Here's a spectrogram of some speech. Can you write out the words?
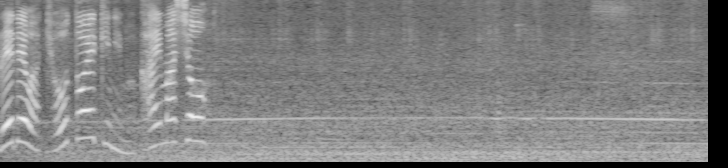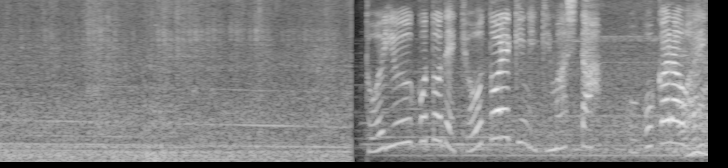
それでは京都駅に向かいましょう。ということで京都駅に来ました。ここからは一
